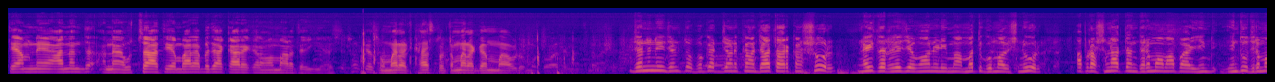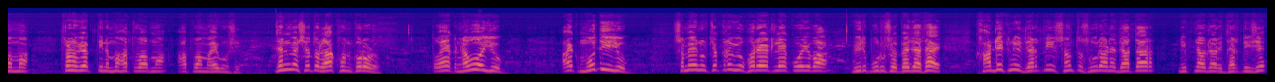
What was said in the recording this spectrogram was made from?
તે અમને આનંદ અને ઉત્સાહથી અમારા બધા કાર્યક્રમ અમારા થઈ ગયા છે. શું મારા ખાસ તો તમારા ગામમાં આવડો મોટો જનની જણતો ભગત જણકા કાં દાતાર કાં સુર નહીતર રેજે વાનણીમાં મત ગુમાવીશ નૂર. આપણા સનાતન ધર્મમાં આપણા હિન્દુ- હિન્દુ ધર્મમાં ત્રણ વ્યક્તિને મહત્વમાં આપવામાં આવ્યું છે. જન્મે છે તો લાખો કરોડો. તો આ એક નવો યુગ આ એક મોદી યુગ. સમયનું ચક્રવ્યૂહ ફરે એટલે કોઈ એવા વીર પુરુષો પેદા થાય. ખાંડીકની ધરતી સંત સુરા અને દાતાર નિપનાવનારી ધરતી છે,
